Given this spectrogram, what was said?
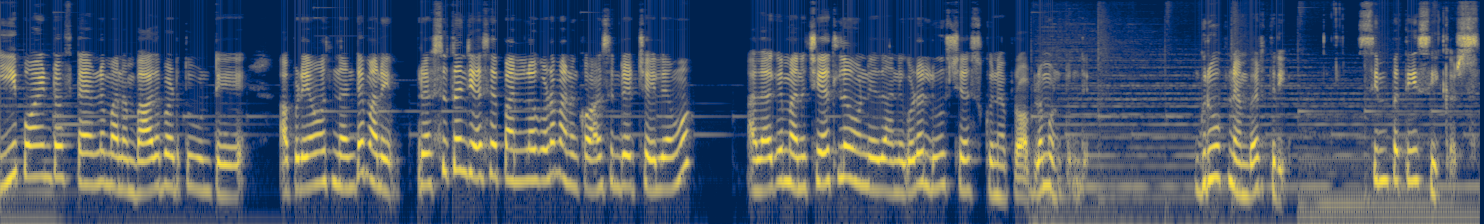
ఈ పాయింట్ ఆఫ్ టైంలో మనం బాధపడుతూ ఉంటే అప్పుడు ఏమవుతుందంటే మనం ప్రస్తుతం చేసే పనిలో కూడా మనం కాన్సన్ట్రేట్ చేయలేము. అలాగే మన చేతిలో ఉండేదాన్ని కూడా లూజ్ చేసుకునే ప్రాబ్లం ఉంటుంది. Group number three. Sympathy seekers.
